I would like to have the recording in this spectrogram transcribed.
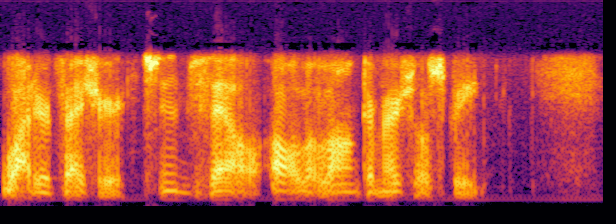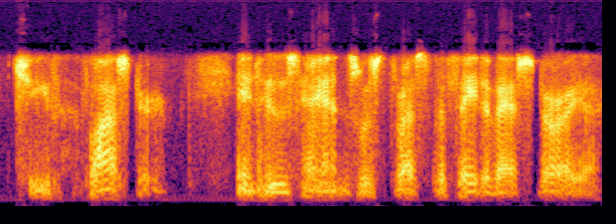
Water pressure soon fell all along Commercial Street. Chief Foster, in whose hands was thrust the fate of Astoria,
